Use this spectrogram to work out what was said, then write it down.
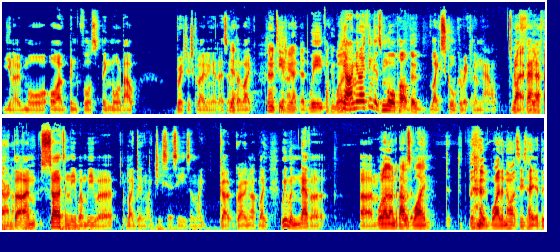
you know, more, or I've been forced to think more about British colonialism. Yeah. But like, They don't teach you, know, that we, fucking word. yeah, I mean, I think it's more part of the like school curriculum now. To be Right, okay, fair, yeah, fair enough, But yeah. um, certainly when we were like doing like GCSEs and like go, growing up, like we were never Um, All I learned about was- was, why why the Nazis hated the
